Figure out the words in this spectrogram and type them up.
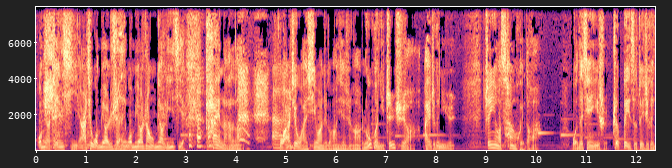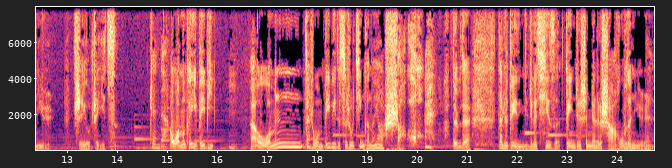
我们要珍惜，而且我们要忍，我们要让，我们要理解，太难了。我而且我还希望这个王先生啊，如果你真是要爱这个女人，真要忏悔的话，我的建议是这辈子对这个女人只有这一次。真的，啊我们可以卑鄙，嗯，啊，我们但是我们卑鄙的次数尽可能要少，对不对？但是对你这个妻子，对你这个身边这个傻乎乎的女人，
